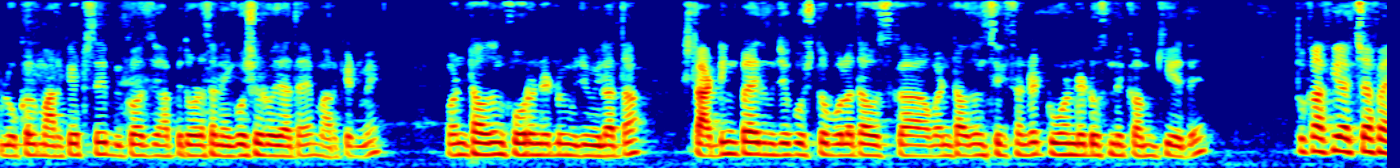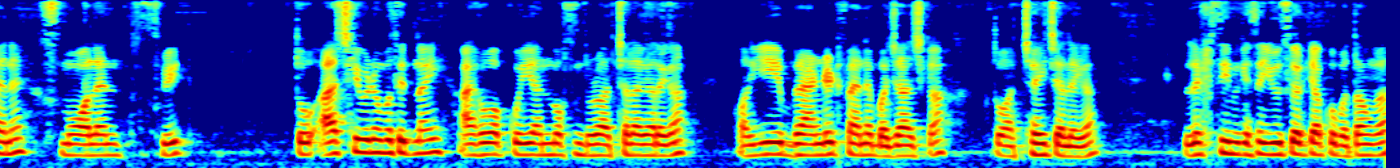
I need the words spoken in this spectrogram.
लोकल मार्केट से बिकॉज़ यहाँ पे थोड़ा सा नेगोशिएट हो जाता है मार्केट में. वन थाउज़ेंड फोर हंड्रेड में मुझे मिला था. स्टार्टिंग प्राइस मुझे कुछ तो बोला था उसका one thousand six hundred two hundred उसने कम किए थे. तो काफ़ी अच्छा फ़ैन है स्मॉल एंड स्वीट तो आज की वीडियो में बस इतना ही। आई होप आपको ये अनबॉक्सिंग थोड़ा अच्छा लगा रहेगा। और ये ब्रांडेड फ़ैन है बजाज का तो अच्छा ही चलेगा। लेट्स सी मैं कैसे यूज़ करके आपको बताऊँगा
